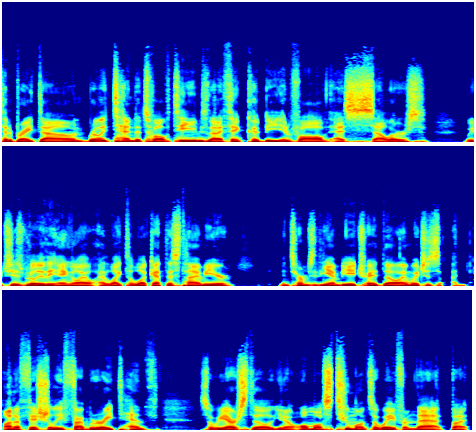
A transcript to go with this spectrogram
to break down really 10 to 12 teams that I think could be involved as sellers, which is really the angle I, I like to look at this time of year in terms of the NBA trade deadline, which is unofficially February 10th. So we are still, you know, almost two months away from that. But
